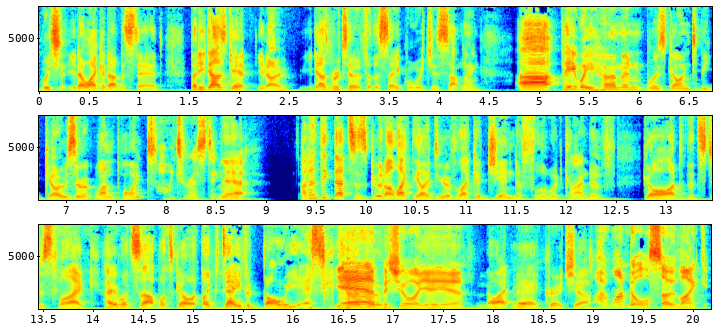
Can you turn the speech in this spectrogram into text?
Which you know I can understand, but he does get you know he does return for the sequel, which is something. Uh, Pee Wee Herman was going to be Gozer at one point. Oh, interesting. Yeah. I don't think that's as good. I like the idea of like a gender fluid kind of god that's just like, hey, what's up? What's going Like David Bowie esque Yeah, kind of for sure. Yeah, yeah. nightmare creature. I wonder also, like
